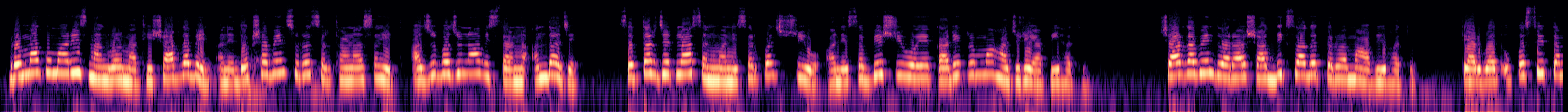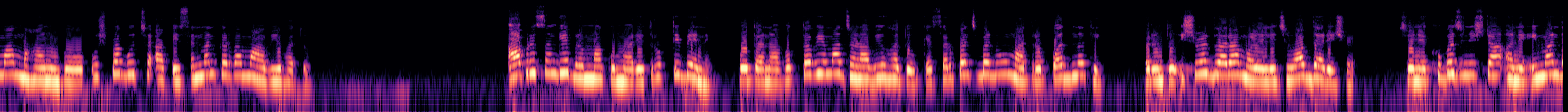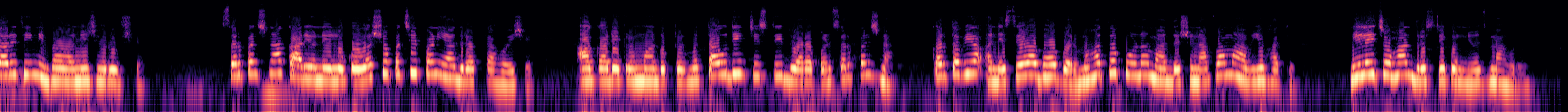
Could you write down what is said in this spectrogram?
બ્રહ્માકુમારીઝ માંગરોળમાંથી શારદાબેન અને દક્ષાબેન સુરત સરથાણા સહિત આજુબાજુના વિસ્તારના અંદાજે સત્તર જેટલા સન્માનિત સરપંચશ્રીઓ અને સભ્યશ્રીઓએ કાર્યક્રમમાં હાજરી આપી હતી. શારદાબેન દ્વારા શાબ્દિક સ્વાગત કરવામાં આવ્યું હતું. ત્યારબાદ ઉપસ્થિત તમામ મહાનુભાવો પુષ્પગુચ્છ આપી સન્માન કરવામાં આવ્યું હતું. આ પ્રસંગે બ્રહ્માકુમારી તૃપ્તિબેને પોતાના વક્તવ્યમાં જણાવ્યું હતું કે સરપંચ બનવું માત્ર પદ નથી, પરંતુ ઈશ્વર દ્વારા મળેલી જવાબદારી છે, જેને ખૂબ જ નિષ્ઠા અને ઈમાનદારીથી નિભાવવાની જરૂર છે. સરપંચના કાર્યોને લોકો વર્ષો પછી પણ યાદ રાખતા હોય છે. આ કાર્યક્રમમાં ડોક્ટર મત્તાઉદ્દીન ચિશ્તી દ્વારા પણ સરપંચના કર્તવ્ય અને સેવાભાવ પર મહત્વપૂર્ણ માર્ગદર્શન આપવામાં આવ્યું હતું. નિલય ચૌહાણ દ્રષ્ટિકોણ ન્યૂઝ માંગરોળ.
